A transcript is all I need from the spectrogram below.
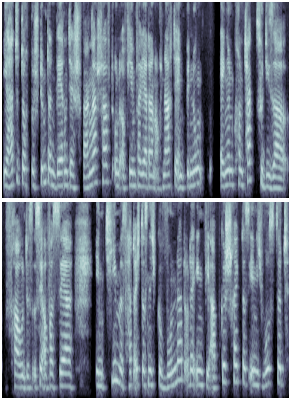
ihr hattet doch bestimmt dann während der Schwangerschaft und auf jeden Fall ja dann auch nach der Entbindung engen Kontakt zu dieser Frau. Und das ist ja auch was sehr Intimes. Hat euch das nicht gewundert oder irgendwie abgeschreckt, dass ihr nicht wusstet,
